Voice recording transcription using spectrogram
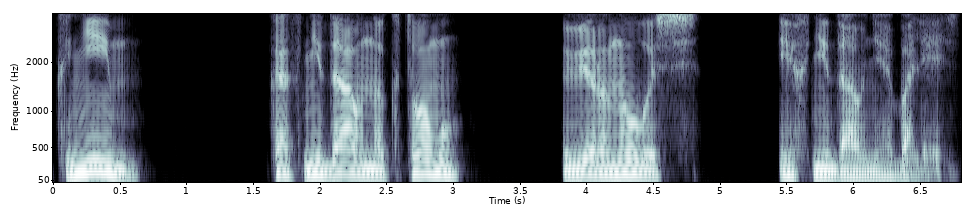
К ним, как недавно к тому, вернулась их недавняя болезнь.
